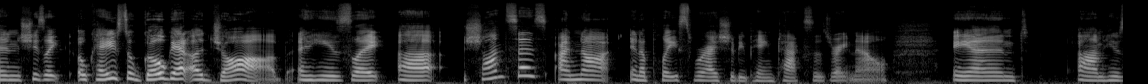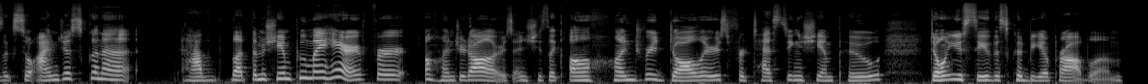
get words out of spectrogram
And she's like, okay, so go get a job. And he's like, uh, Sean says I'm not in a place where I should be paying taxes right now. And um, he was like, so I'm just gonna have let them shampoo my hair for a hundred dollars and she's like a hundred dollars for testing shampoo don't you see this could be a problem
